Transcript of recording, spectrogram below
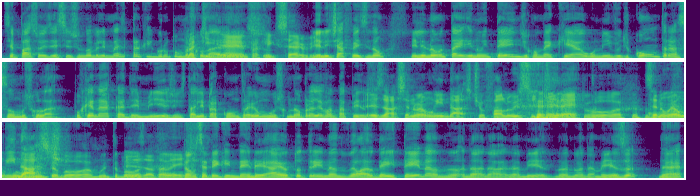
você passa um exercício novo, ele, mas para que grupo Pra que, muscular é, é, isso? pra que, que serve? E ele já fez, então ele não, tá, ele não entende como é que é o nível de contração muscular. Porque na academia a gente está ali para contrair o músculo, não para levantar peso. Exato, você não é um guindaste, eu falo isso direto. boa. Você não é um guindaste. Muito boa, muito boa. Exatamente. Então você tem que entender, ah, eu tô treinando, sei lá, eu deitei na, na, na, na, mesa, na, na mesa, né?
